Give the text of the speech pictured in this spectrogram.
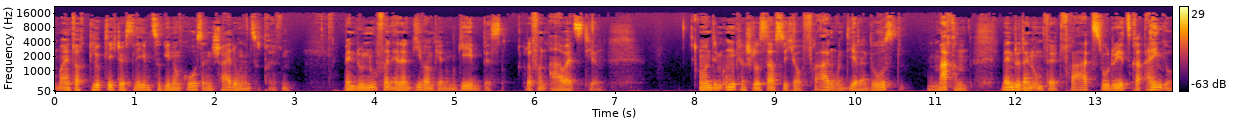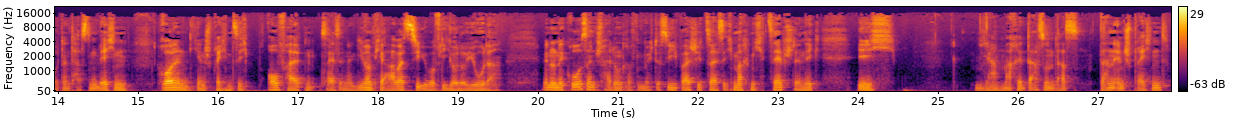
um einfach glücklich durchs Leben zu gehen und große Entscheidungen zu treffen? Wenn du nur von Energievampiren umgeben bist oder von Arbeitstieren. Und im Umkehrschluss darfst du dich auch fragen und dir da bewusst machen, wenn du dein Umfeld fragst, wo du jetzt gerade eingeordnet hast, in welchen Rollen die entsprechend sich aufhalten, sei es Energievampir, Arbeitsziel, Überflieger oder Yoda. Wenn du eine große Entscheidung treffen möchtest, wie beispielsweise, ich mache mich jetzt selbstständig, ich ja, mache das und das, dann entsprechend,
